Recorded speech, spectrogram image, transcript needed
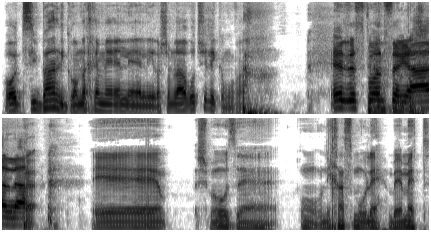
עוד סיבה לגרום לכם אה, ל- להירשם לערוץ שלי כמובן. איזה ספונסר יאללה. אמ, שמעו זה הוא הוא נכנס מעולה באמת.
